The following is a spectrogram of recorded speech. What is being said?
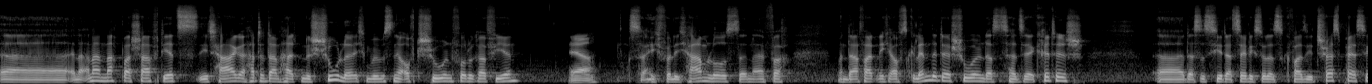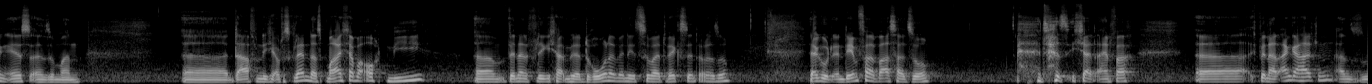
äh, in einer anderen Nachbarschaft jetzt, die Tage, hatte dann halt eine Schule. Ich, wir müssen ja oft Schulen fotografieren. Ja. Das ist eigentlich völlig harmlos, dann einfach, man darf halt nicht aufs Gelände der Schulen, das ist halt sehr kritisch. Äh, das ist hier tatsächlich so, dass es quasi Trespassing ist, also man äh, darf nicht auf das Gelände. Das mache ich aber auch nie. Ähm, wenn, dann fliege ich halt mit der Drohne, wenn die zu weit weg sind oder so. Ja gut, in dem Fall war es halt so, dass ich halt einfach, äh, ich bin halt angehalten an so,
